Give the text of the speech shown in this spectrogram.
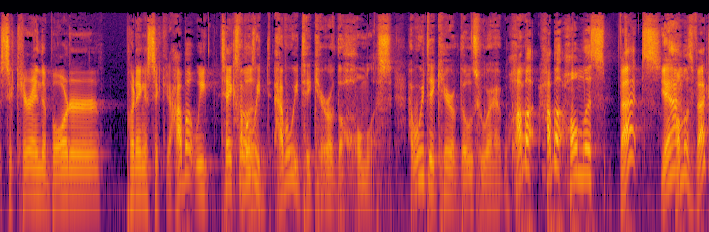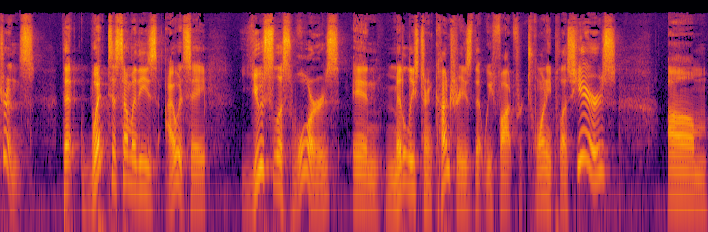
securing the border, putting a secure. How about we take How some of about we? How about we take care of the homeless? How about we take care of those who have? How about how about homeless vets? Yeah. homeless veterans that went to some of these, I would say, useless wars in Middle Eastern countries that we fought for twenty plus years. Um,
